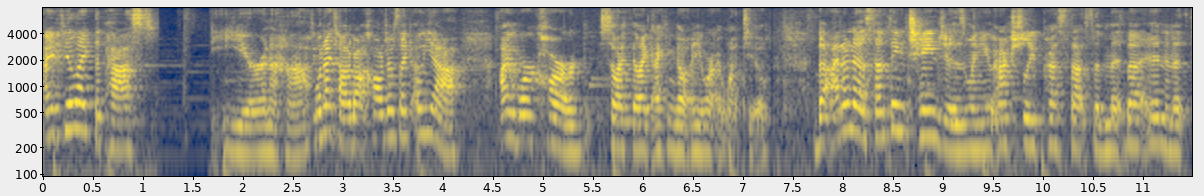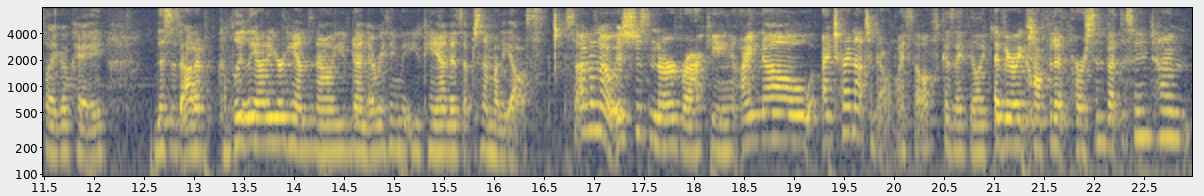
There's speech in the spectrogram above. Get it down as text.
I feel like the past year and a half, when I thought about college, I was like, oh yeah, I work hard, so I feel like I can go anywhere I want to. But I don't know, something changes when you actually press that submit button and it's like, okay, this is out of completely out of your hands now. You've done everything that you can. It's up to somebody else. So I don't know. It's just nerve wracking. I know I try not to doubt myself because I feel like a very confident person, but at the same time,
